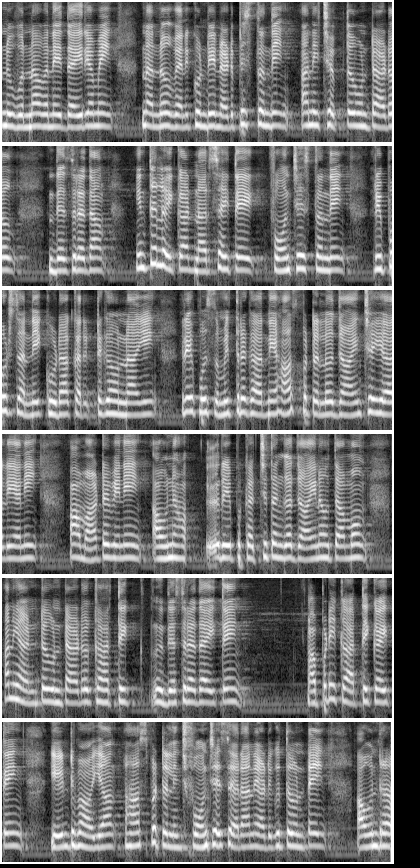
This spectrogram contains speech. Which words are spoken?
నువ్వున్నావనే ధైర్యమే నన్ను వెనుకుండి నడిపిస్తుంది అని చెప్తూ ఉంటాడు దశరథ. ఇంతలో ఇక నర్స్ అయితే ఫోన్ చేస్తుంది. రిపోర్ట్స్ అన్నీ కూడా కరెక్ట్గా ఉన్నాయి. రేపు సుమిత్ర గారిని హాస్పిటల్లో జాయిన్ చేయాలి అని ఆ మాట విని అవునా రేపు ఖచ్చితంగా జాయిన్ అవుతాము అని అంటూ ఉంటాడు కార్తీక్ దశరథ అయితే. అప్పుడే కార్తీక్ అయితే ఏంటి మావయ్య హాస్పిటల్ నుంచి ఫోన్ చేశారా? అని అడుగుతూ ఉంటే అవునరా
